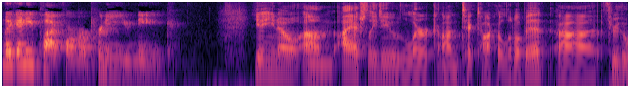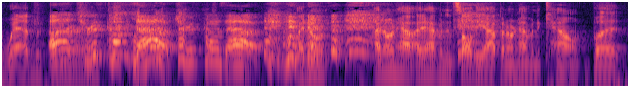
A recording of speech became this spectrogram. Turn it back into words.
like any platform, are pretty unique. Yeah, you know, um, I actually do lurk on TikTok a little bit uh, through the web. Uh, truth comes out. truth comes out. I don't. I don't have. I haven't installed the app. I don't have an account, but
